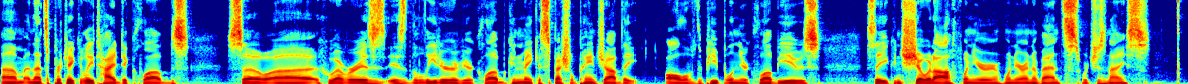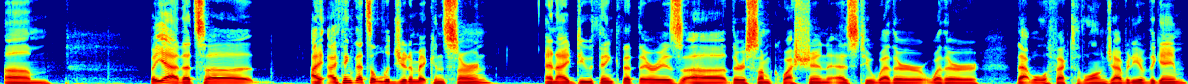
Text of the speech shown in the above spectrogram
um, and that's particularly tied to clubs. So uh, whoever is is the leader of your club can make a special paint job that all of the people in your club use, so you can show it off when you're when you're in events, which is nice. Um, but yeah, that's uh, I, I think that's a legitimate concern, and I do think that there is uh, there's some question as to whether whether that will affect the longevity of the game.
